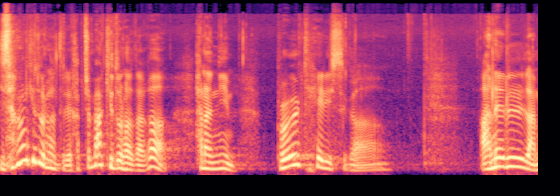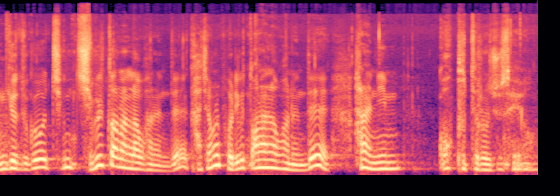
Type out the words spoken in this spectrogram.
이상한 기도를 하더래요. 갑자기 막 기도를 하다가 하나님 버트 해리스가 아내를 남겨두고 지금 집을 떠나려고 하는데 가정을 버리고 떠나려고 하는데 하나님 꼭 붙들어 주세요.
